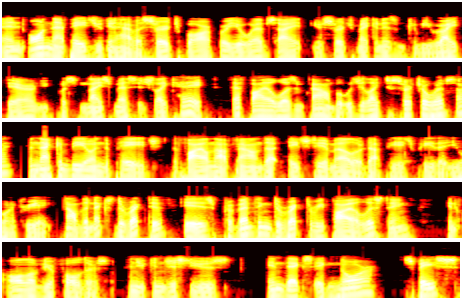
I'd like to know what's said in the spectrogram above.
And on that page you can have a search bar for your website. Your search mechanism can be right there you can put some nice message like hey that file wasn't found but would you like to search our website? And that can be on the page the file not found.html or .php that you want to create. Now the next directive is preventing directory file listing in all of your folders. And you can just use index ignore space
